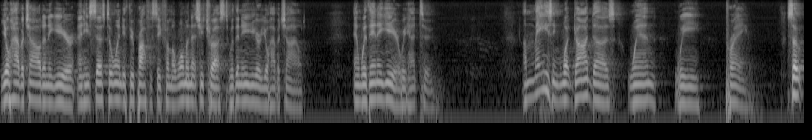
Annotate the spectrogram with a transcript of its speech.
You'll have a child in a year. And He says to Wendy through prophecy from a woman that she trusts, Within a year, you'll have a child. And within a year, we had two. Amazing what God does when we pray. So,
